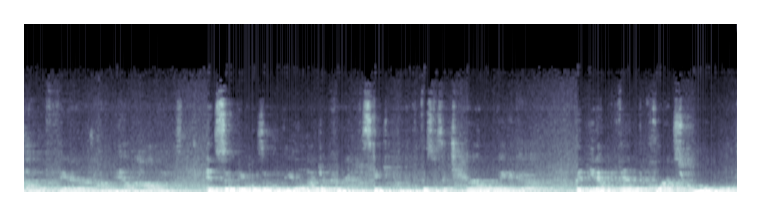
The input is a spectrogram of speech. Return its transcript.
of their um, male colleagues. And so there was a real undercurrent in the State Department that this was a terrible way to go. But, you know, then the courts ruled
